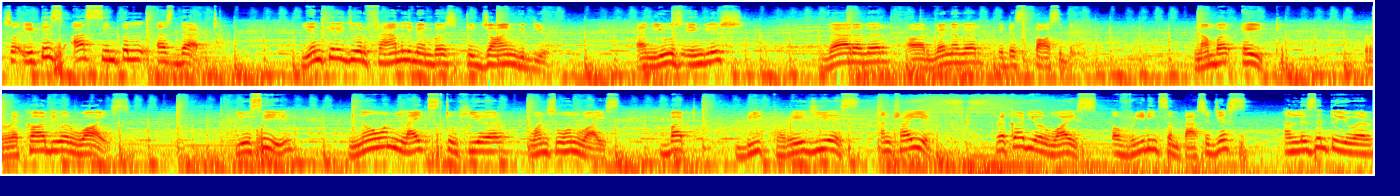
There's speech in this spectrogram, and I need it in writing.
So, it is as simple as that. Encourage your family members to join with you and use English wherever or whenever it is possible. Number 8. Record your voice. You see, no one likes to hear one's own voice, but be courageous and try it. Record your voice of reading some passages and listen to your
